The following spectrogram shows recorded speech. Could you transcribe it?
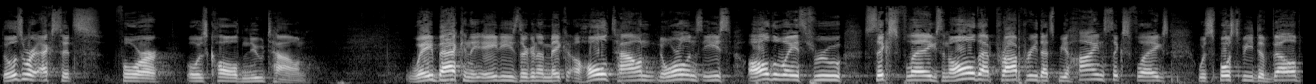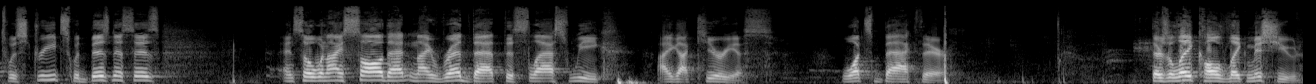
Those were exits for what was called Newtown. Way back in the 80s, they're going to make a whole town, New Orleans East, all the way through Six Flags, and all that property that's behind Six Flags was supposed to be developed with streets, with businesses. And so when I saw that and I read that this last week, I got curious. What's back there? There's a lake called Lake Michoud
